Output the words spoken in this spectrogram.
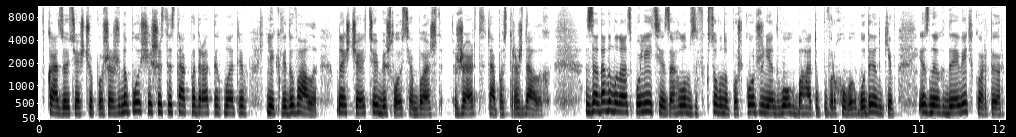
Вказується, що пожежу на площі 600 квадратних метрів ліквідували. На щастя, обійшлося без жертв та постраждалих. За даними Нацполіції, загалом зафіксовано пошкодження двох багатоповерхових будинків. Із них 9 квартир.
